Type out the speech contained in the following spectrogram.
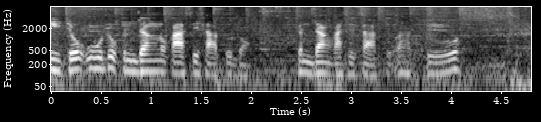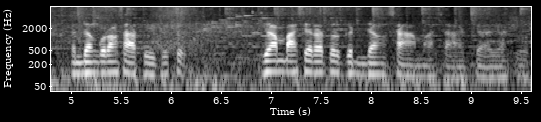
Hijau udah gendang nu kasih satu dong. Gendang kasih satu. Aduh gendang kurang satu itu tuh jam pasir atau gendang sama saja ya tuh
